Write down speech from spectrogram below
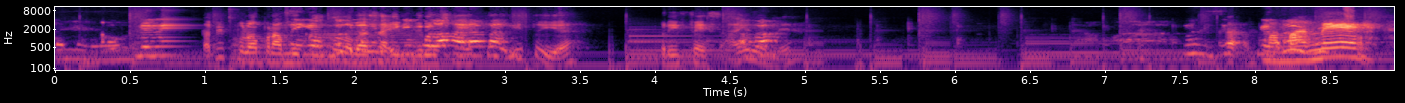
terkenal. Dan- Tapi Pulau Pramuka kalau bahasa Pulau Inggrisnya Harapan. itu, itu ya. Preface Island ya. Mamane, Pulau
